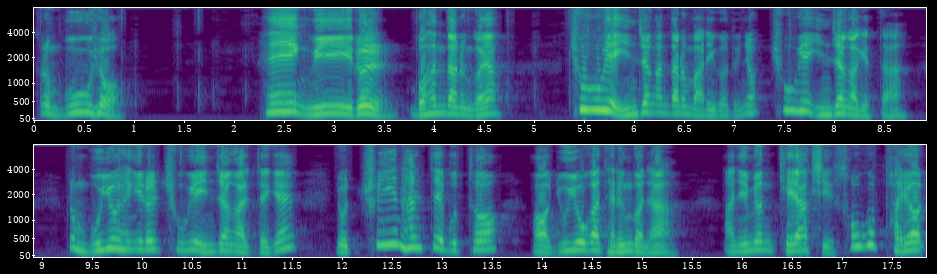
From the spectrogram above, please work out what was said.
그럼 무효 행위를 뭐 한다는 거야? 추후에 인정한다는 말이거든요. 추후에 인정하겠다. 그럼 무효 행위를 추후에 인정할 때게 요 추인할 때부터 어, 유효가 되는 거냐? 아니면 계약 시 소급하여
